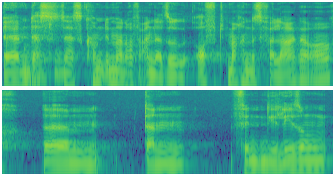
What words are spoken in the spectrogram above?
Ähm, das, das kommt immer drauf an. Also oft machen das Verlage auch. Ähm, dann finden die Lesungen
